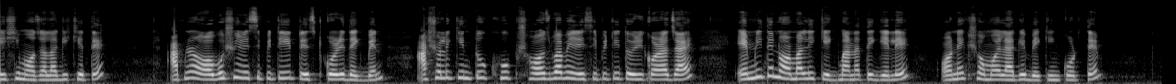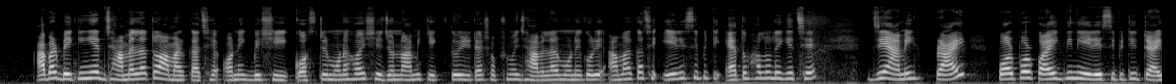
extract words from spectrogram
বেশি মজা লাগে খেতে। আপনারা অবশ্যই রেসিপিটি টেস্ট করে দেখবেন। আসলে কিন্তু খুব সহজভাবে রেসিপিটি তৈরি করা যায়। এমনিতে নর্মালি কেক বানাতে গেলে অনেক সময় লাগে বেকিং করতে। আবার বেকিংয়ের ঝামেলাটাও আমার কাছে অনেক বেশি কষ্টের মনে হয়, সেজন্য আমি কেক তৈরিটা সবসময় ঝামেলার মনে করি। আমার কাছে এই রেসিপিটি এত ভালো লেগেছে যে আমি প্রায় পরপর কয়েকদিনই এই রেসিপিটি ট্রাই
